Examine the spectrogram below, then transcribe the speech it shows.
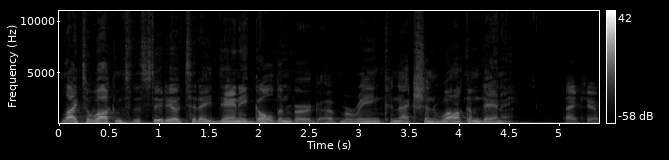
like to welcome to the studio today Danny Goldenberg of Marine Connection. Welcome, Danny. Thank you.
